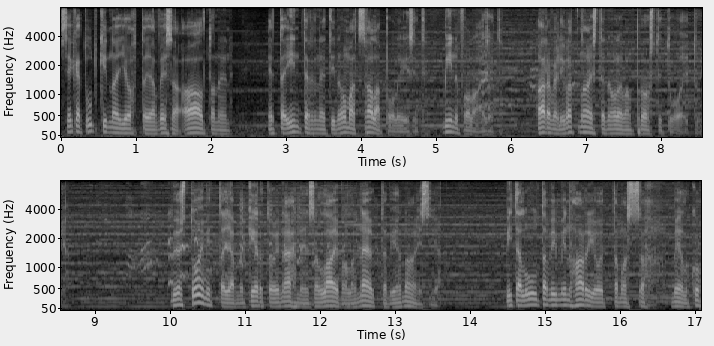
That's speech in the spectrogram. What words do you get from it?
Sekä tutkinnanjohtaja Vesa Aaltonen että internetin omat salapoliisit, minfolaiset, arvelivat naisten olevan prostituoituja. Myös toimittajamme kertoi nähneensä laivalla näyttäviä naisia – mitä luultavimmin harjoittamassa melko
